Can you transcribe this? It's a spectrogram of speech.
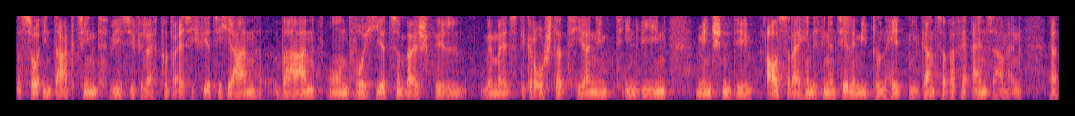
so intakt sind, wie sie vielleicht vor 30, 40 Jahren waren und wo hier zum Beispiel, wenn man jetzt die Großstadt hernimmt in Wien, Menschen, die ausreichende finanzielle Mittel hätten, ganz einfach vereinsamen. Ja,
